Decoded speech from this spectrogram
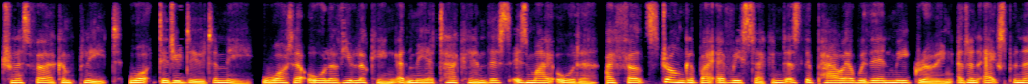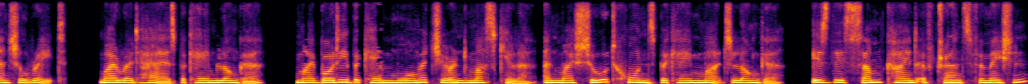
Transfer complete. What did you do to me? What are all of you looking at me attack him this is my order. I felt stronger by every second as the power within me growing at an exponential rate. My red hairs became longer, my body became more mature and muscular and my short horns became much longer. Is this some kind of transformation?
